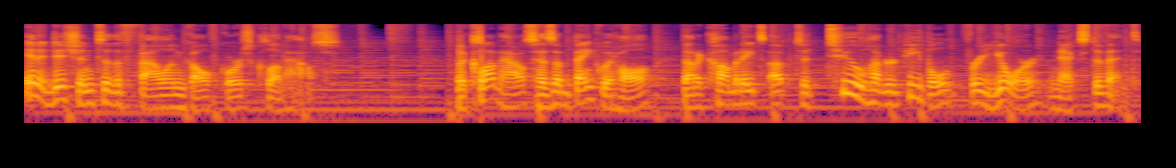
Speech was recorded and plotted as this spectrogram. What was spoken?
in addition to the Fallon Golf Course Clubhouse. The clubhouse has a banquet hall that accommodates up to 200 people for your next event.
